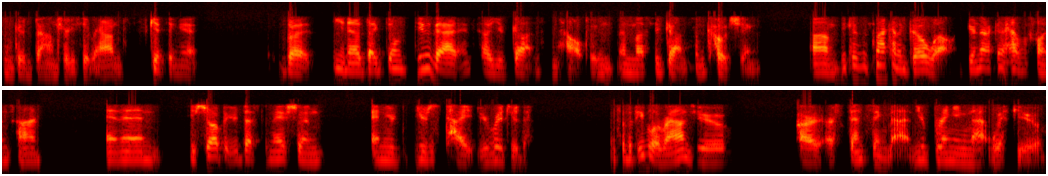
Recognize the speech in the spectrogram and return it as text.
some good boundaries around skipping it. But, you know, like don't do that until you've gotten some help and, unless you've gotten some coaching. Um, because it's not going to go well. You're not going to have a fun time. And then you show up at your destination and you're you're just tight, you're rigid, and so the people around you are, are sensing that, and you're bringing that with you.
